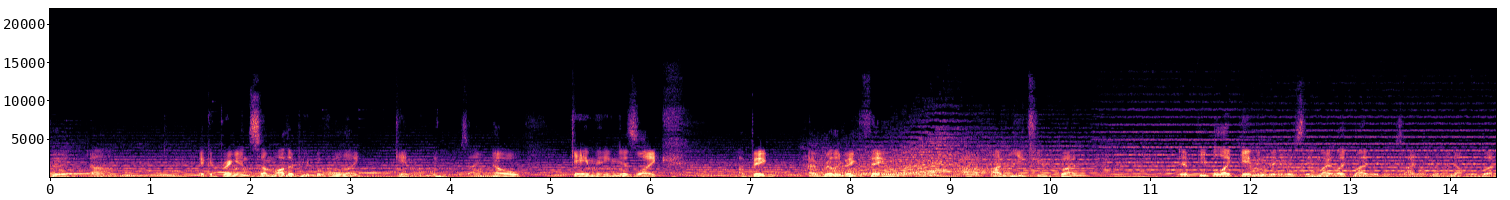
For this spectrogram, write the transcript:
could um, it could bring in some other people who like gaming videos. I know gaming is like a big, a really big thing uh, on YouTube, but if people like gaming videos, they might like my videos. I don't really know, but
